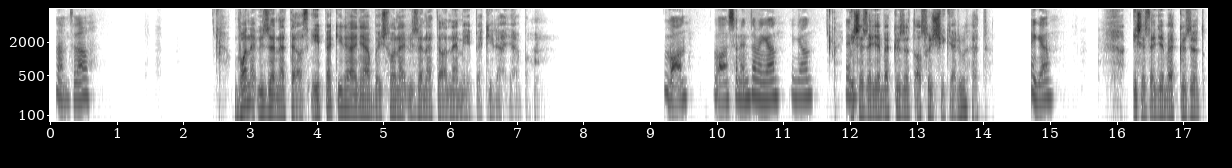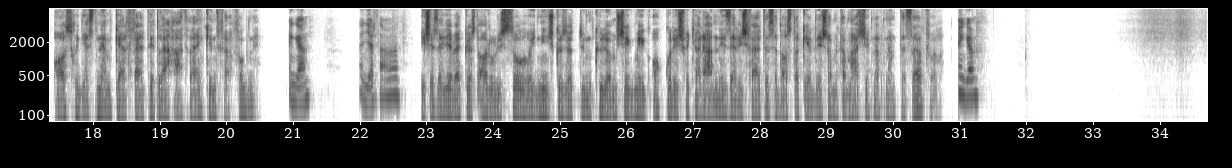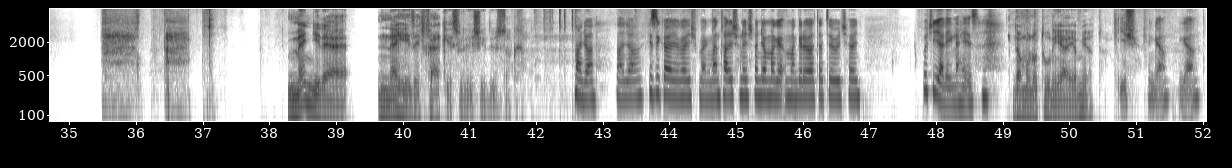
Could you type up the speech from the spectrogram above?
Nem tudom. Van-e üzenete az épek irányába, és van-e üzenete a nem épek irányába? Van. Van, szerintem igen. igen. Én... És ez egyebek között az, hogy sikerülhet? Igen. És ez egyebek között az, hogy ezt nem kell feltétlen hátrányként felfogni? Igen. Egyértelműen. És ez egyebek közt arról is szól, hogy nincs közöttünk különbség, még akkor is, hogyha rám nézel és felteszed azt a kérdést, amit a másiknak nem teszel föl? Igen. Mennyire nehéz egy felkészülési időszak? Nagyon, nagyon. Fizikailag is, meg mentálisan is nagyon meg megerőltető, úgyhogy, úgyhogy elég nehéz. De a monotóniája miatt? Is, igen, igen.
